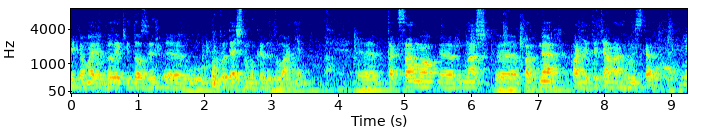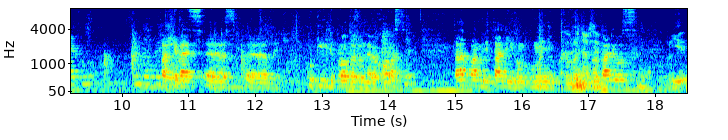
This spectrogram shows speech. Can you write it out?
яка має великий досвід е, у іпотечному кредитуванні. Е, Так само е, наш е, партнер пані Тетяна Грунська, день. фахівець з купівлі-продажу нерухомості, та пан Віталій Гуменюк, нотаріус і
